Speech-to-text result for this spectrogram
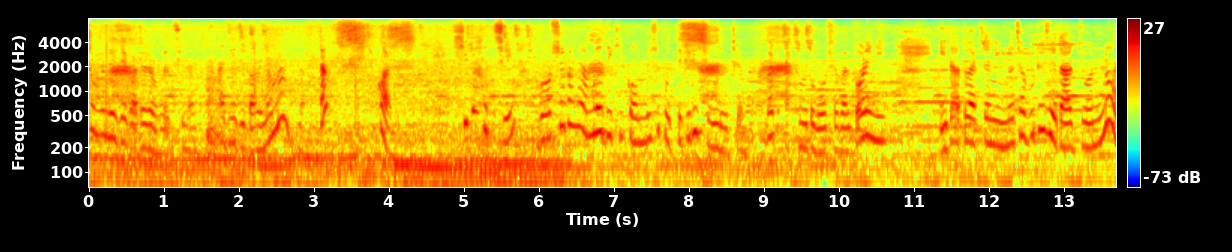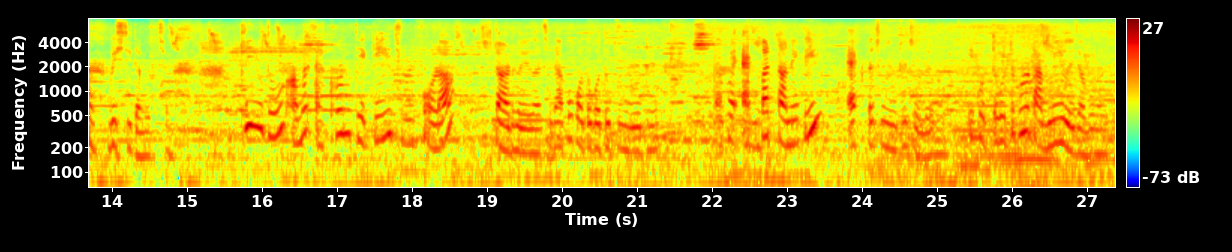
তোমাদের যে কথাটা বলছিলাম আজকে যে বারো নম্বর ব্লগটা কর। সেটা হচ্ছে, বর্ষাকালে আমরা দেখি কম বেশি প্রত্যেকেরই চুল ওঠে বাট এখনও তো বর্ষাকাল পড়েনি। এটা তো একটা নিম্নচাপ উঠেছে তার জন্য বৃষ্টিটা হচ্ছে। কিন্তু আমার এখন থেকেই চুল পড়া স্টার্ট হয়ে গেছে। দেখো কত কত চুল ওঠে। দেখো একবার টানেতেই একটা চুল উঠে চলে যায়। এই করতে করতে পুরো টাগলি হয়ে যাব হয়তো।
